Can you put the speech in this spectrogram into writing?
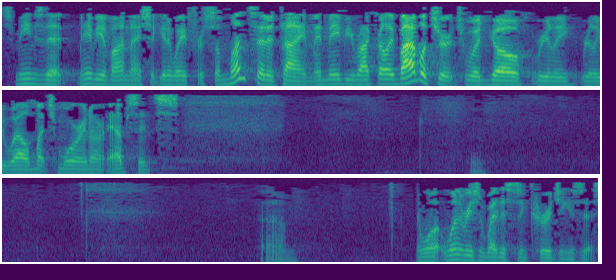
Which means that maybe Yvonne and I should get away for some months at a time, and maybe Rock Valley Bible Church would go really, really well, much more in our absence. Um, and one of the reasons why this is encouraging is this,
